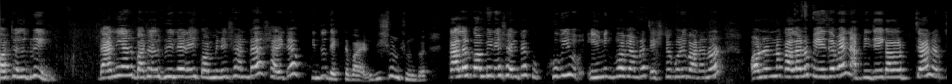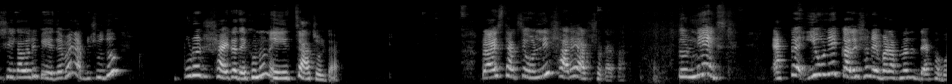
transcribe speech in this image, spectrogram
বাটল গ্রিন রানি আর বাটার গ্রিনের এই কম্বিনেশনটা শাড়িটা কিন্তু দেখতে পারেন, ভীষণ সুন্দর। কালার কম্বিনেশনটা খুবই ইউনিক ভাবে আমরা চেষ্টা করি বানানোর। অন্যান্য কালারও পেয়ে যাবেন, আপনি যেই কালার চান সেই কালারই পেয়ে যাবেন। আপনি শুধু পুরো শাড়িটা দেখুন এই হচ্ছে আঁচলটা। প্রাইস থাকছে অনলি সাড়ে আটশো টাকা। তো নেক্সট একটা ইউনিক কালেকশন এবার আপনাদের দেখাবো,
